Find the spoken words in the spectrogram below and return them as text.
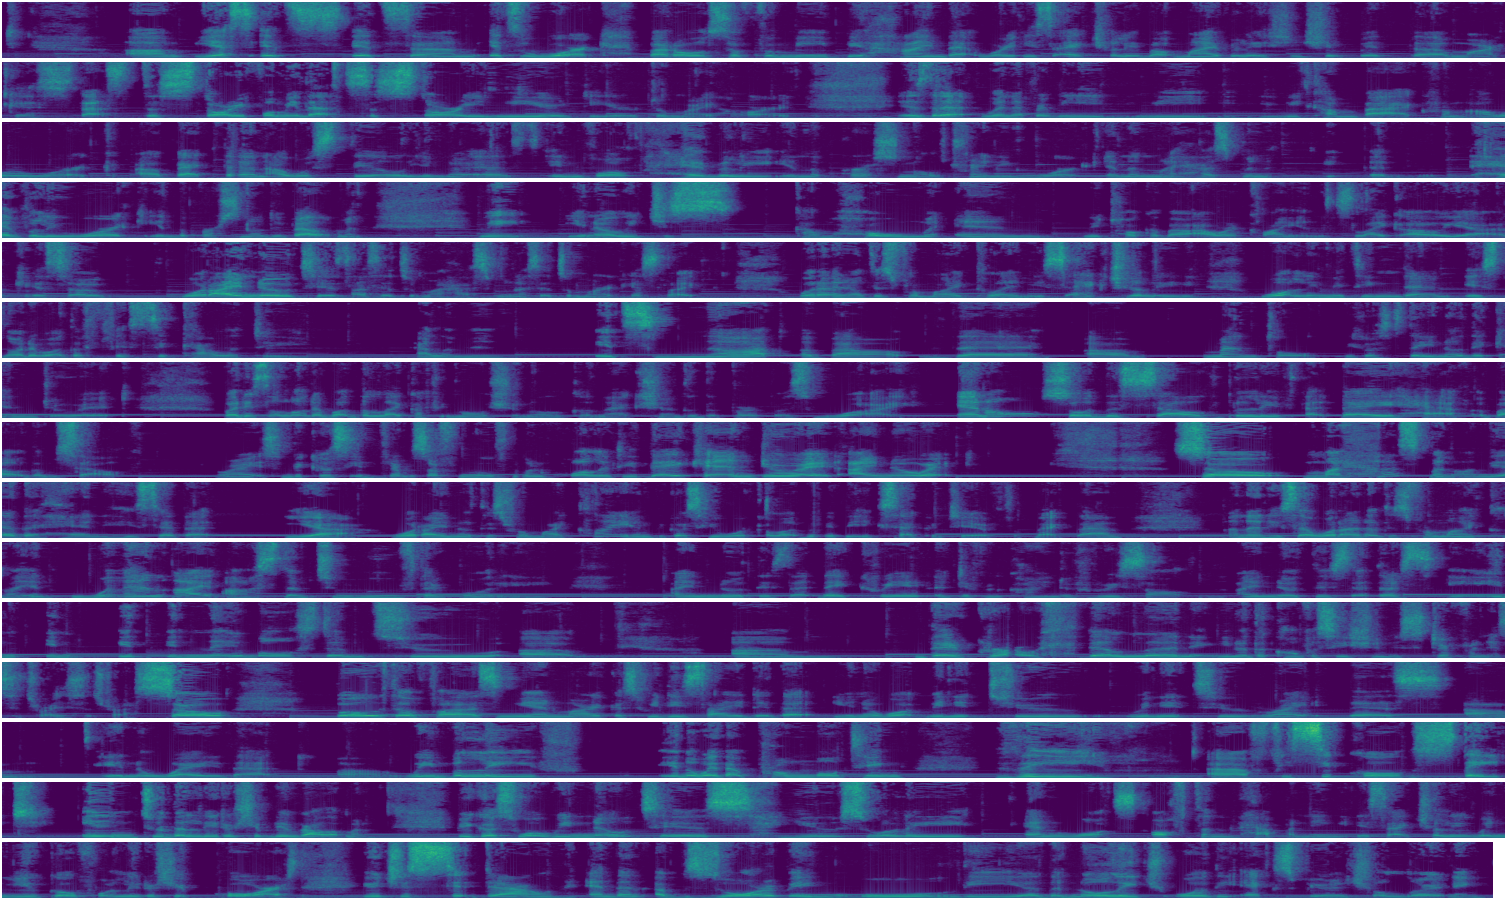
um, yes, it's it's um, it's work, but also for me, behind that work is actually about my relationship with uh, Marcus. That's the story for me. That's the story near dear to my heart. Is that whenever we we we come back from our work, uh, back then I was still you know as involved heavily in the personal training work, and then my husband uh, heavily work in the personal development. We you know we just come home and we talk about our clients like oh yeah okay so what i noticed i said to my husband i said to marcus like what i noticed from my client is actually what limiting them is not about the physicality element. It's not about the um, mental because they know they can do it. But it's a lot about the lack of emotional connection to the purpose why and also the self belief that they have about themselves right? So because in terms of movement quality, they can do it. I know it. So my husband, on the other hand, he said that yeah, what I noticed from my client because he worked a lot with the executive back then, and then he said what I noticed from my client when I asked them to move their body. I noticed that they create a different kind of result. I noticed that there's in, in, it enables them to um, um, their growth, their learning. You know, the conversation is different, etc., etc. So, both of us, me and Marcus, we decided that you know what we need to we need to write this um, in a way that uh, we believe, in a way that promoting the uh, physical state into the leadership development because what we notice usually and what's often happening is actually when you go for a leadership course you just sit down and then absorbing all the uh, the knowledge or the experiential learning.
